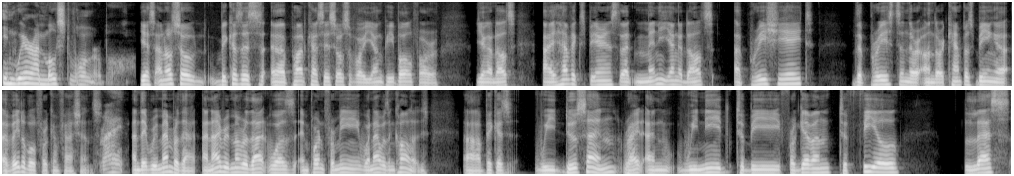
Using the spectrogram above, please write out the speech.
in where I'm most vulnerable. Yes, and also because this uh, podcast is also for young people, for young adults, I have experienced that many young adults appreciate the priests in their on their campus being uh, available for confessions, Right. and they remember that. And I remember that was important for me when I was in college, uh, because we do sin, right, and we need to be forgiven to feel less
